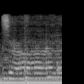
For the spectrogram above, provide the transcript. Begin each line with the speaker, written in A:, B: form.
A: time.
